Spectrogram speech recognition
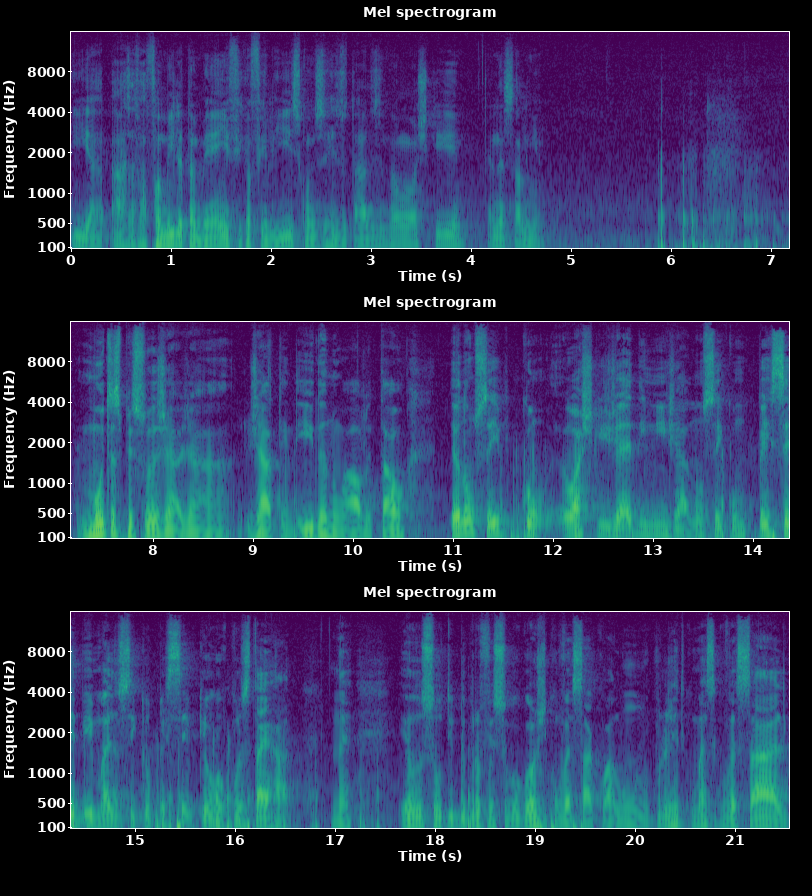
E a, a, família também fica feliz com os resultados. Então, eu acho que é nessa linha. Muitas pessoas já já já atendi dando aula e tal eu não sei, como, eu acho que já é de mim já, não sei como perceber, mas eu sei que eu percebo que alguma coisa está errada, né? Eu sou o tipo de professor que eu gosto de conversar com o aluno. Quando a gente começa a conversar ele,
